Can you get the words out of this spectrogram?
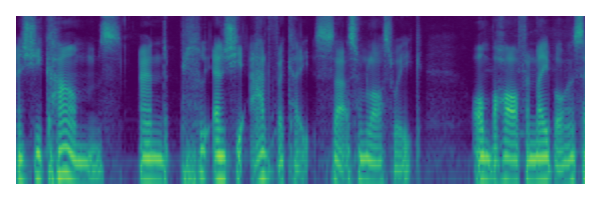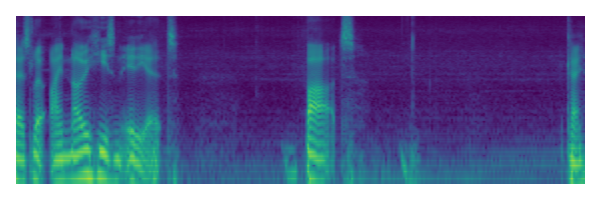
and she comes and pl- and she advocates. That's from last week on behalf of Nabal and says, "Look, I know he's an idiot, but okay,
